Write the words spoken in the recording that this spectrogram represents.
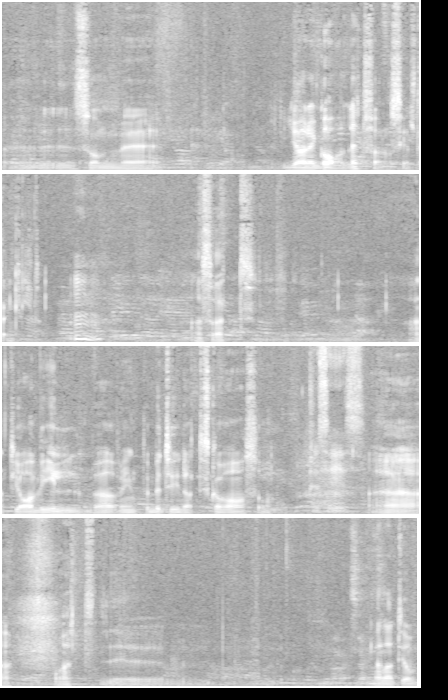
eh, som eh, gör det galet för oss helt enkelt. Alltså att, att jag vill behöver inte betyda att det ska vara så. Precis. Eh, och att, men att jag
